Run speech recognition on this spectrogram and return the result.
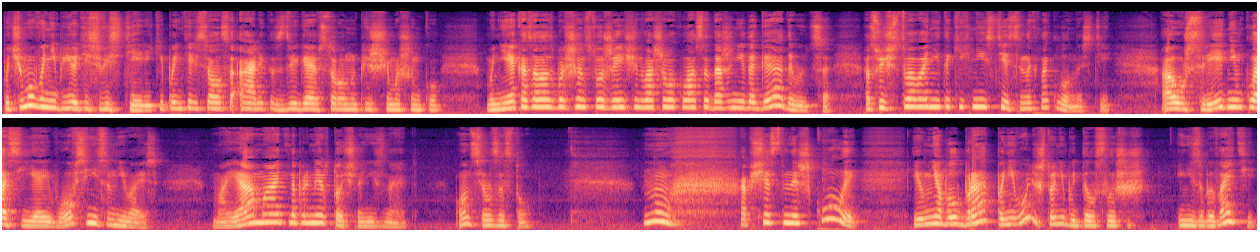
«Почему вы не бьетесь в истерике?» – поинтересовался Алик, сдвигая в сторону пишущую машинку. «Мне казалось, большинство женщин вашего класса даже не догадываются о существовании таких неестественных наклонностей. А уж в среднем классе я и вовсе не сомневаюсь. Моя мать, например, точно не знает». Он сел за стол. «Ну, общественные школы, и у меня был брат, поневоле что-нибудь да услышишь. И не забывайте,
